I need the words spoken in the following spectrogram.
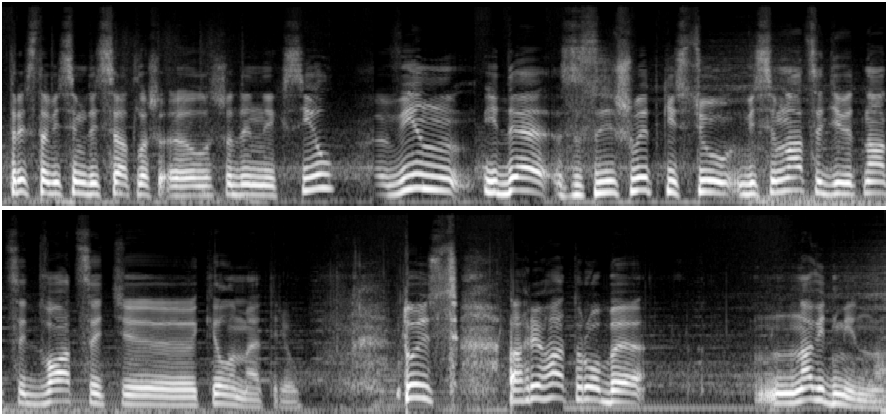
380 е, лошадиних сіл. Він йде зі швидкістю 18, 19, 20 е, кілометрів. Тобто агрегат робить на відмінно.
